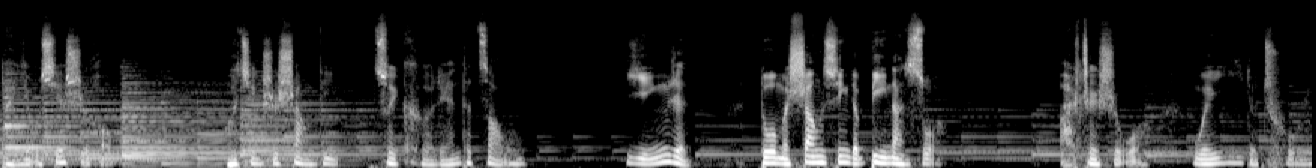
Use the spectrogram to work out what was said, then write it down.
但有些时候，我竟是上帝最可怜的造物。隐忍，多么伤心的避难所，而这是我唯一的出路。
